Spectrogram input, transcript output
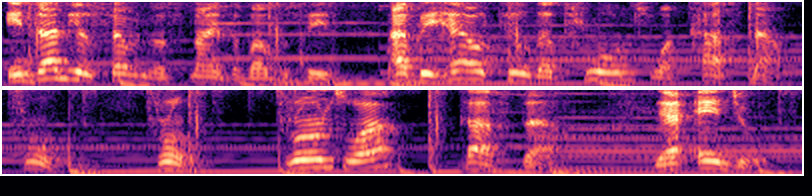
In Daniel 7, verse 9, the Bible says, I beheld till the thrones were cast down. Thrones, thrones, thrones were cast down. They are angels.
